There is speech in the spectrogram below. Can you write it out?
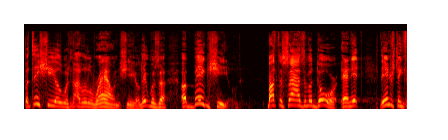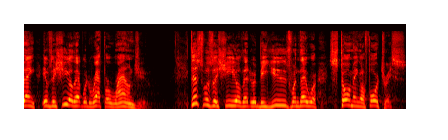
But this shield was not a little round shield, it was a, a big shield about the size of a door. And it, the interesting thing, it was a shield that would wrap around you. This was a shield that would be used when they were storming a fortress.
